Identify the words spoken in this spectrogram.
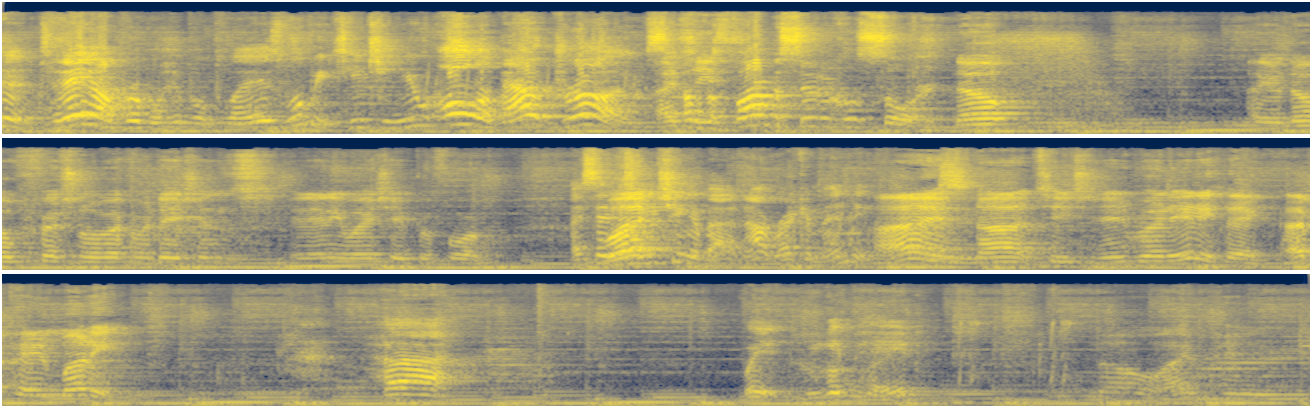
Today on Purple Hippo Plays, we'll be teaching you all about drugs I of the pharmaceutical sort. No, I have no professional recommendations in any way, shape, or form. I said What? teaching about, not recommending. I am not teaching anybody anything. I paid money. Ha. Wait, we get paid? No, I paid.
